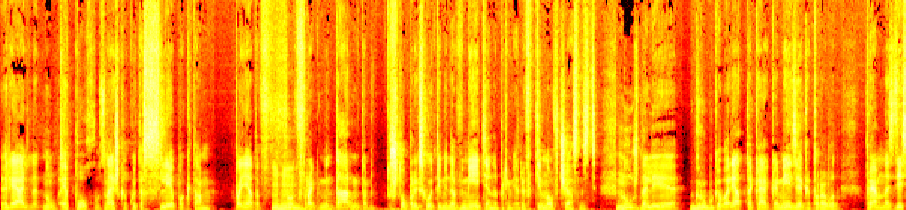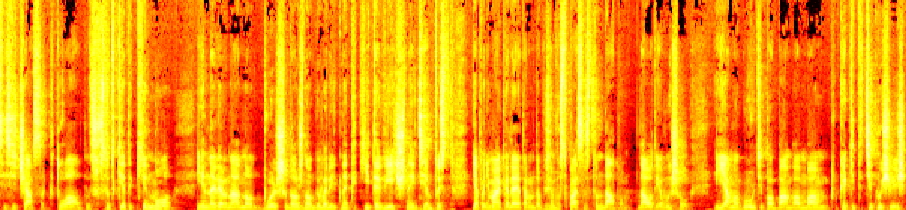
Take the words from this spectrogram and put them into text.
реально, ну, эпоху, знаешь, какой-то слепок там понятно, mm-hmm. фрагментарно, там, что происходит именно в медиа, например, и в кино в частности. Нужно ли, грубо говоря, такая комедия, которая вот прямо на здесь и сейчас актуал? Потому что все-таки это кино, и, наверное, оно больше должно говорить на какие-то вечные темы. То есть я понимаю, когда я там, допустим, выступаю со стендапом, да, вот я вышел, и я могу, типа, бам-бам-бам, какие-то текущие вещи,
